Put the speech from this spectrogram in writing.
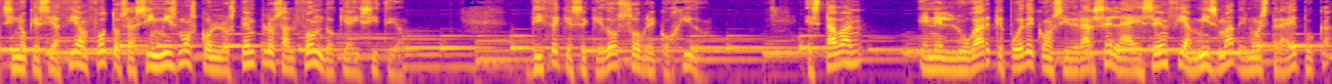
sino que se hacían fotos a sí mismos con los templos al fondo que hay sitio. Dice que se quedó sobrecogido. Estaban en el lugar que puede considerarse la esencia misma de nuestra época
